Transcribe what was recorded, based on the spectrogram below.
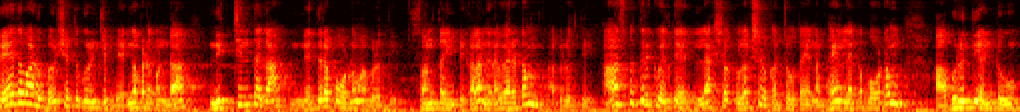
పేదవాడు భవిష్యత్తు గురించి బెంగపడకుండా నిశ్చింతగా నిద్రపోవడం అభివృద్ధి. సొంత ఇంటి కళ నెరవేరటం అభివృద్ధి. ఆసుపత్రికి వెళ్తే లక్షకు లక్షలు ఖర్చు అవుతాయన్న భయం లేకపోవడం అభివృద్ధి అంటూ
